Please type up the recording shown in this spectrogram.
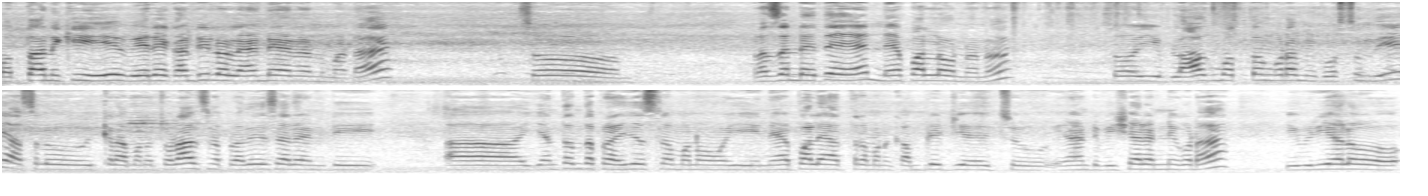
మొత్తానికి వేరే కంట్రీలో ల్యాండ్ అయ్యాను అనమాట సో ప్రజెంట్ అయితే నేపాల్లో ఉన్నాను. సో ఈ బ్లాగ్ మొత్తం కూడా మీకు వస్తుంది. అసలు ఇక్కడ మనం చూడాల్సిన ప్రదేశాలు ఏంటి? ఆ, ఎంతెంత ప్రైజెస్లో మనం ఈ నేపాల్ యాత్ర మనం కంప్లీట్ చేయొచ్చు? ఇలాంటి విషయాలన్నీ కూడా ఈ వీడియోలో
